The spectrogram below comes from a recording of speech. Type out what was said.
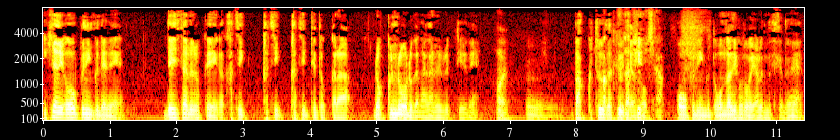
いきなりオープニングでね、デジタル時計がカチッカチッカチッってとこから、ロックンロールが流れるっていうね、はい。うん。バックトゥーザフューチャーのャー。オープニングと同じことをやるんですけどね。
